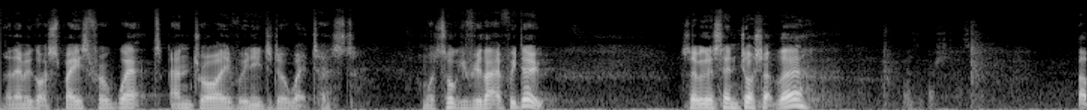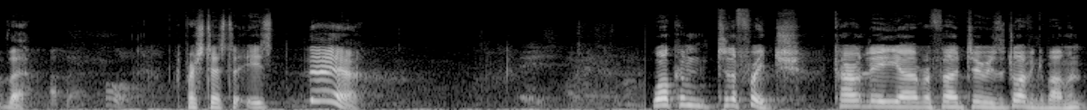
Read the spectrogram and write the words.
and then we've got space for wet and dry if we need to do a wet test. And we'll talk you through that if we do. So we're going to send Josh up there. Where's the pressure tester? Up there. Up there. Oh. The pressure tester is there. Welcome to the fridge, currently uh, referred to as the driving compartment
